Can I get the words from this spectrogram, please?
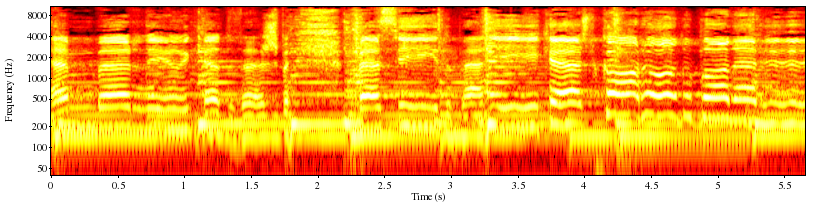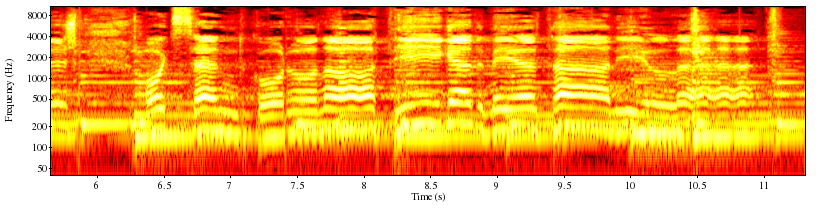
embernél kedvesbb, beszédben ékes, karodban erős, hogy szent korona téged méltán illet.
